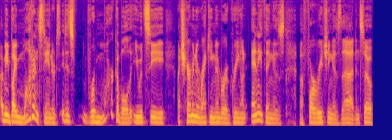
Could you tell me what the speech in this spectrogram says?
I mean, by modern standards, it is remarkable that you would see a chairman and ranking member agreeing on anything as uh, far-reaching as that. And so,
